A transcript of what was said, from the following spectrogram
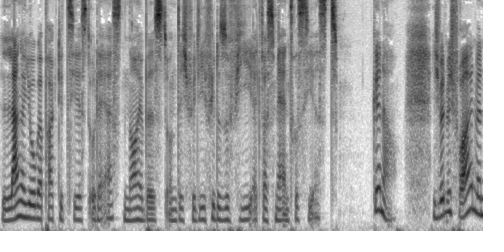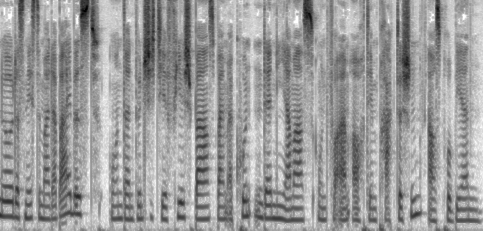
lange Yoga praktizierst oder erst neu bist und dich für die Philosophie etwas mehr interessierst. Genau. Ich würde mich freuen, wenn du das nächste Mal dabei bist und dann wünsche ich dir viel Spaß beim Erkunden der Niyamas und vor allem auch dem praktischen Ausprobieren.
